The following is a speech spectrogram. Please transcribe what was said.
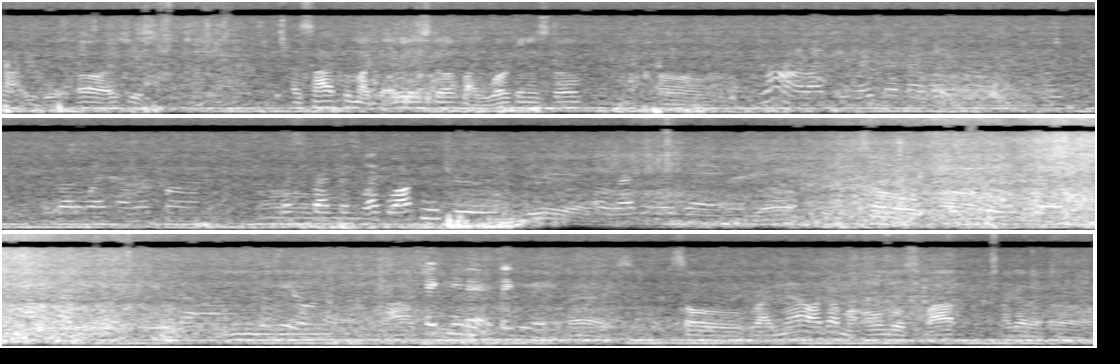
Not good. Uh, it's just aside from like the everyday stuff, like working and stuff. Um, No, like you wake up at what time? You go to work at what time? What's um, breakfast? Like walk me through Yeah. a regular day. Yeah. So, um, Take me there. Take me there. So right now I got my own little spot. I got a uh,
